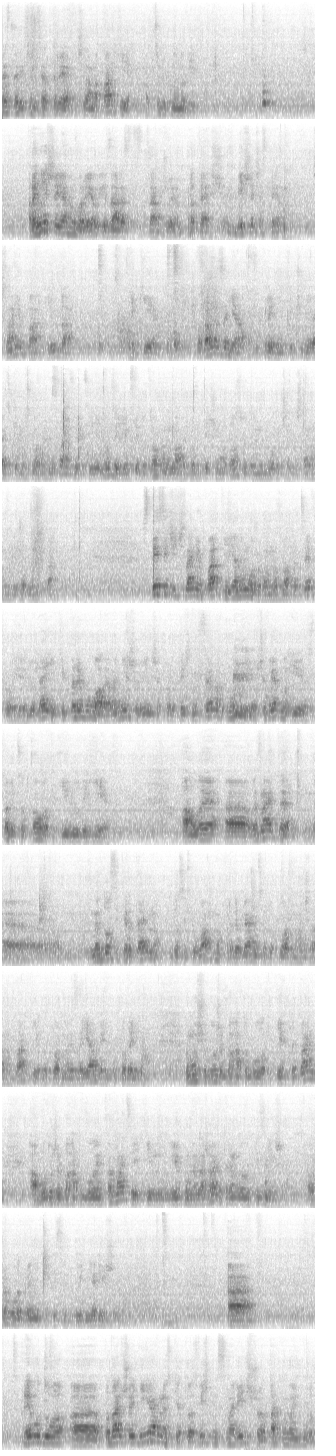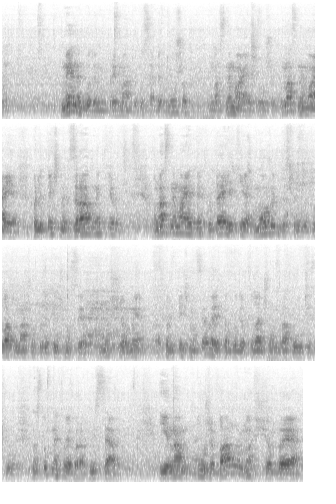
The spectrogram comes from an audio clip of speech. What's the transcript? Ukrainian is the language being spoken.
383 члена партії абсолютно нові. Раніше я говорив і зараз стверджую про те, що більша частина членів партії УДАР, які подали заяви і прийняті в Чернівецьку обласну організацію, це є люди, які до того не мали політичного досвіду і не були членами жодної партії. Тисячі членів партії я не можу вам назвати цифру людей, які перебували раніше в інших політичних силах. Ну, очевидно, і 100% такі люди є. Але е, ви знаєте, е, ми досить ретельно, досить уважно придивляємося до кожного члена партії, до кожної заяви, яку подаємо. Тому що дуже багато було таких питань, або дуже багато було інформації, які, яку ми, на жаль, отримували пізніше, а вже були прийняті якісь відповідні рішення. Приводу е, подальшої діяльності, то звісно річ, що так воно і буде. Ми не будемо приймати до себе тушок, у нас немає тушок, у нас немає політичних зрадників, у нас немає тих людей, які можуть дискредитувати нашу політичну силу. Тому що ми політична сила, яка буде в подальшому брати участь у наступних виборах місцевих. І нам дуже бажано, щоб е,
